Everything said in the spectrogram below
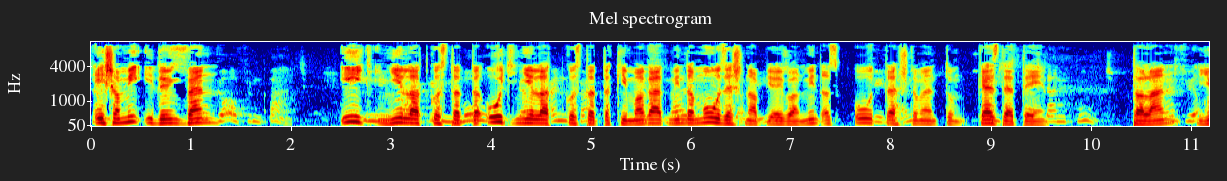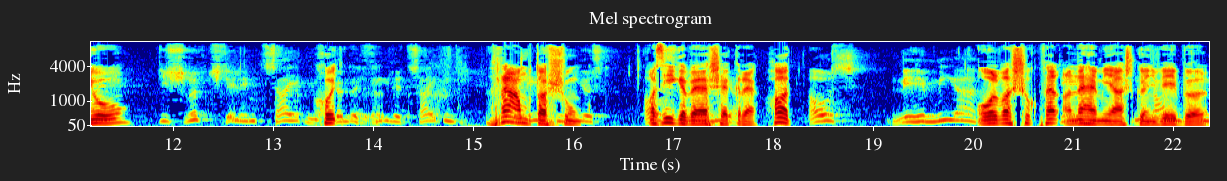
és a mi időnkben így nyilatkoztatta, úgy nyilatkoztatta ki magát, mint a Mózes napjaiban, mint az Ótestamentum kezdetén. Talán jó, hogy rámutassunk az ígeversekre. Hadd olvassuk fel a Nehemiás könyvéből,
